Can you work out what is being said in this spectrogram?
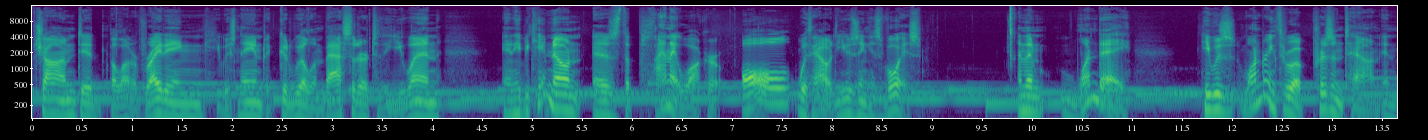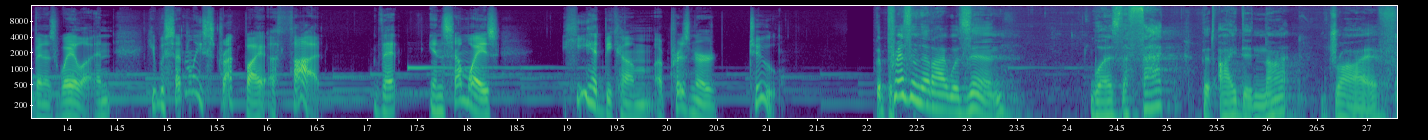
John did a lot of writing. He was named a Goodwill Ambassador to the UN, and he became known as the Planet Walker, all without using his voice. And then one day, he was wandering through a prison town in Venezuela, and he was suddenly struck by a thought that, in some ways, he had become a prisoner too. The prison that I was in was the fact that I did not drive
